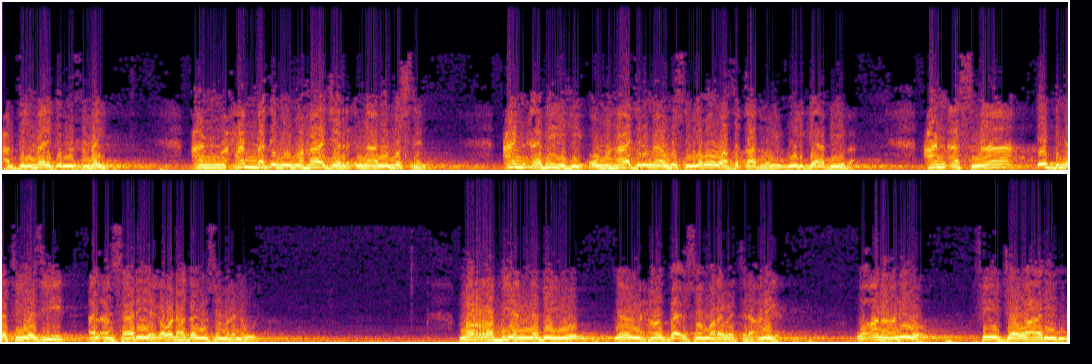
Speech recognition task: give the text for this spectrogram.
cabdالملك بن حmayd عن محمد بن مhاaجر بن أbي مسلم عن أbيهi oo مhاaجر بن أbي مسلم labada waaثiقاad wey wiilkii abihiba عن أسmاء بنة يزيد الأنsاaرية gabadha hadda aynu soo marayna wey mara biya النabiyu nebi maxamed baa isoo maray bay tiri aniga wa ana anigo fii jawaarin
